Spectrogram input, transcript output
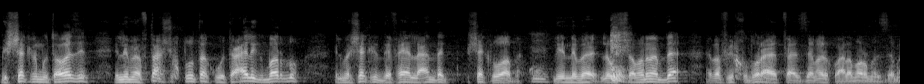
بالشكل المتوازن اللي ما يفتحش خطوطك وتعالج برضه المشاكل الدفاعية اللي عندك بشكل واضح. لأن لو استمرنا بده هيبقى في خطورة على دفاع الزمالك وعلى مرمى الزمالك.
